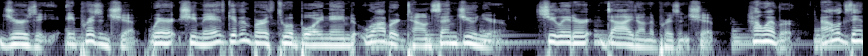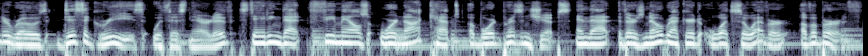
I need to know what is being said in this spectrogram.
Jersey, a prison ship, where she may have given birth to a boy named Robert Townsend Jr. She later died on the prison ship. However, Alexander Rose disagrees with this narrative, stating that females were not kept aboard prison ships and that there's no record whatsoever of a birth.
